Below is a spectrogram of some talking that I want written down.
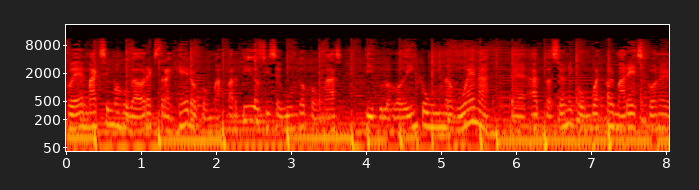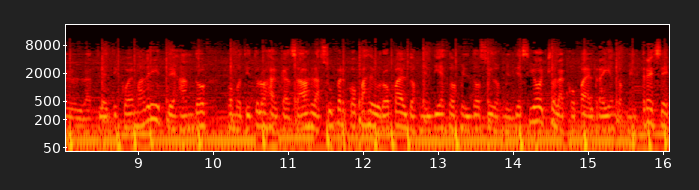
fue máximo jugador extranjero con más partidos y segundo con más títulos. Godín con una buena eh, actuación y con un buen palmarés con el Atlético de Madrid, dejando como títulos alcanzados las Supercopas de Europa del 2010, 2012 y 2018, la Copa del Rey en 2013,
